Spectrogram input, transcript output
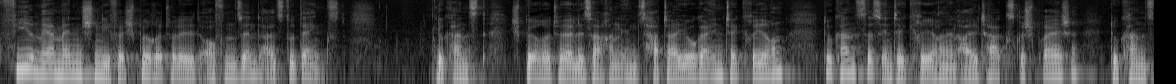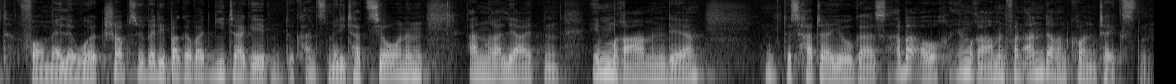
viel mehr Menschen, die für Spiritualität offen sind, als du denkst. Du kannst spirituelle Sachen ins Hatha Yoga integrieren, du kannst es integrieren in Alltagsgespräche, du kannst formelle Workshops über die Bhagavad Gita geben, du kannst Meditationen anleiten im Rahmen der, des Hatha Yogas, aber auch im Rahmen von anderen Kontexten.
